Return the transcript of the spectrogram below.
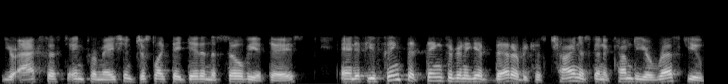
your access to information, just like they did in the Soviet days. And if you think that things are going to get better because China is going to come to your rescue,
